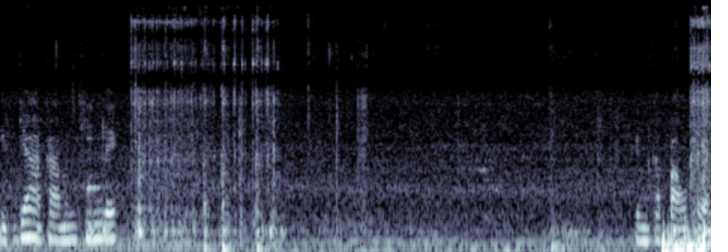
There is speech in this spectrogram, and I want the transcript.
ติดยากค่ะ มันชิ้นเล็ก เป็นกระเป๋าแขน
